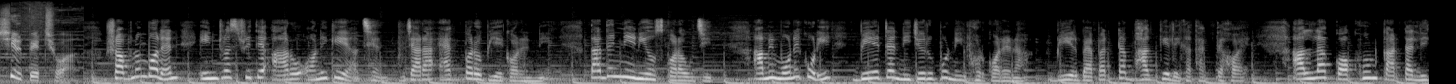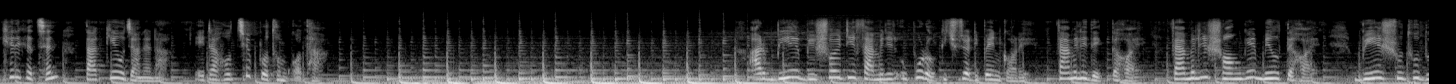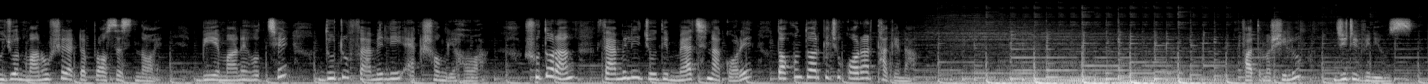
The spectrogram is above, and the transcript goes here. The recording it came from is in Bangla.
শিল্পের ছোঁয়া। শবনম বলেন, ইন্ডাস্ট্রিতে আরও অনেকেই আছেন যারা একবারও বিয়ে করেননি। তাদের নিয়ে নিউজ করা উচিত। আমি মনে করি, বিয়েটা নিজের উপর নির্ভর করে না। বিয়ের ব্যাপারটা ভাগ্যে লেখা থাকতে হয়। আল্লাহ কখন কারটা লিখে রেখেছেন তা কেউ জানে না। এটা হচ্ছে প্রথম কথা। আর বিয়ে বিষয়টি ফ্যামিলির উপরও কিছুটা ডিপেন্ড করে। ফ্যামিলি দেখতে হয়। ফ্যামিলির সঙ্গে মিলতে হয়। বিয়ে শুধু দুজন মানুষের একটা প্রসেস নয়। বিয়ে মানে হচ্ছে দুটো ফ্যামিলি একসঙ্গে হওয়া। সুতরাং ফ্যামিলি যদি ম্যাচ না করে, তখন তো আর কিছু করার থাকে না। Fatema Shilu GTV news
